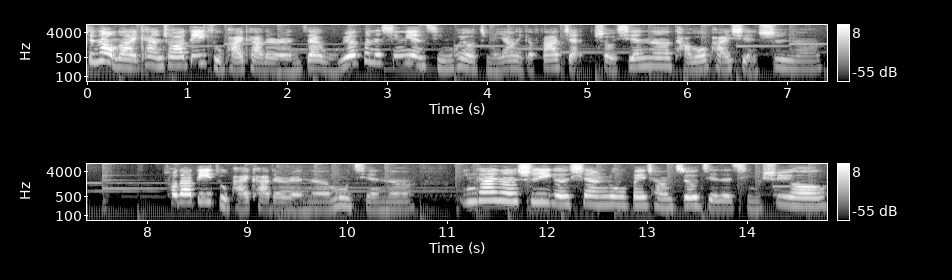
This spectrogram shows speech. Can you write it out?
现在我们来看抽到第一组牌卡的人，在五月份的新恋情会有怎么样的一个发展？首先呢，塔罗牌显示呢，抽到第一组牌卡的人呢，目前呢，应该呢是一个陷入非常纠结的情绪哦。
